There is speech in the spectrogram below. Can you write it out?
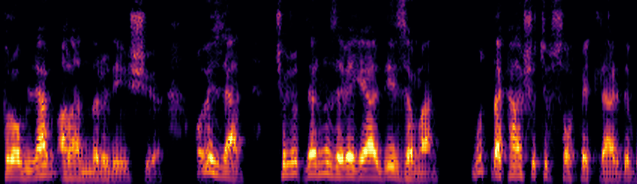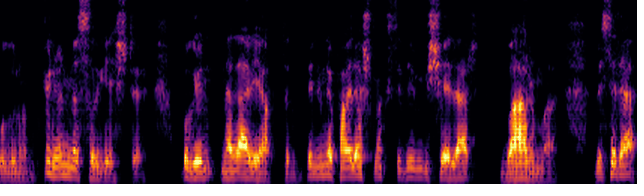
problem alanları değişiyor. O yüzden çocuklarınız eve geldiği zaman mutlaka şu tip sohbetlerde bulunun. Günün nasıl geçti? Bugün neler yaptın? Benimle paylaşmak istediğin bir şeyler var mı? Mesela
